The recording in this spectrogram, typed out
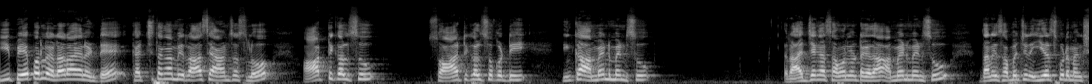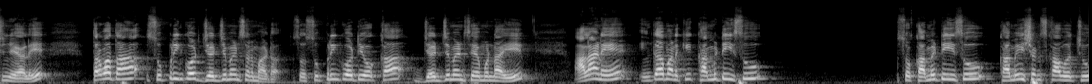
ఈ పేపర్లో ఎలా రాయాలంటే ఖచ్చితంగా మీరు రాసే ఆన్సర్స్లో ఆర్టికల్స్ సో ఆర్టికల్స్ ఒకటి ఇంకా అమెండ్మెంట్స్ రాజ్యాంగ సవరణలు ఉంటాయి కదా అమెండ్మెంట్స్ దానికి సంబంధించిన ఇయర్స్ కూడా మెన్షన్ చేయాలి. తర్వాత సుప్రీంకోర్టు జడ్జిమెంట్స్ అనమాట సో సుప్రీంకోర్టు యొక్క జడ్జిమెంట్స్ ఏమున్నాయి? అలానే ఇంకా మనకి కమిటీసు సో కమిటీసు కమిషన్స్ కావచ్చు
